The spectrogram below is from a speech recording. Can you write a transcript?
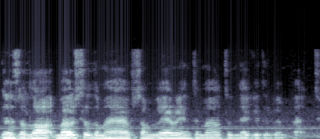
there's a lot, most of them have some variant amount of negative impact.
